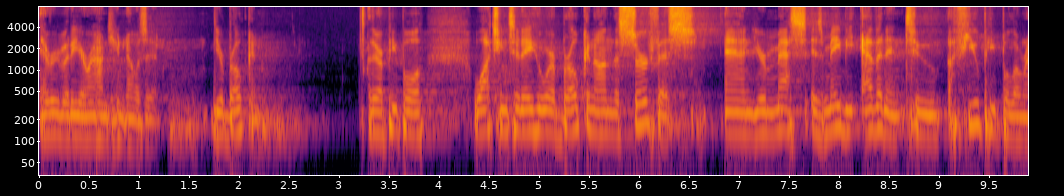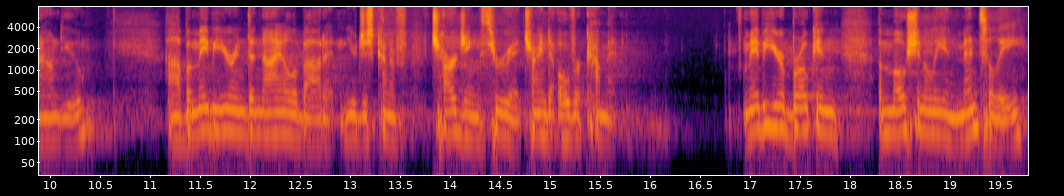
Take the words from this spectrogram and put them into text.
Everybody around you knows it. You're broken. There are people watching today who are broken on the surface, and your mess is maybe evident to a few people around you, uh, but maybe you're in denial about it. You're just kind of charging through it, trying to overcome it. Maybe you're broken emotionally and mentally,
